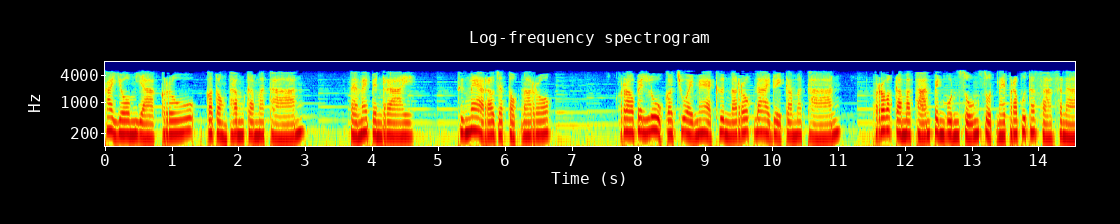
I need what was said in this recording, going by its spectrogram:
ถ้าโยมอยากรู้ก็ต้องทำกรรมฐาน แต่ไม่เป็นไร ถึงแม่เราจะตกนรก เราเป็นลูกก็ช่วยแม่ขึ้นนรกได้ด้วยกรรมฐาน เพราะว่ากรรมฐานเป็นบุญสูงสุดในพระพุทธศาสนา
